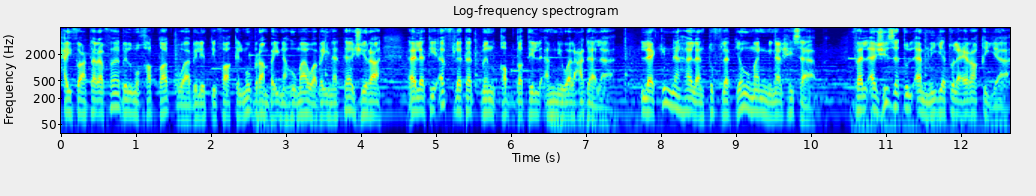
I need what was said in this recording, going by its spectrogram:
حيث اعترفا بالمخطط وبالاتفاق المبرم بينهما وبين التاجرة التي أفلتت من قبضة الأمن والعدالة لكنها لن تفلت يوما من الحساب. فالأجهزة الأمنية العراقية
